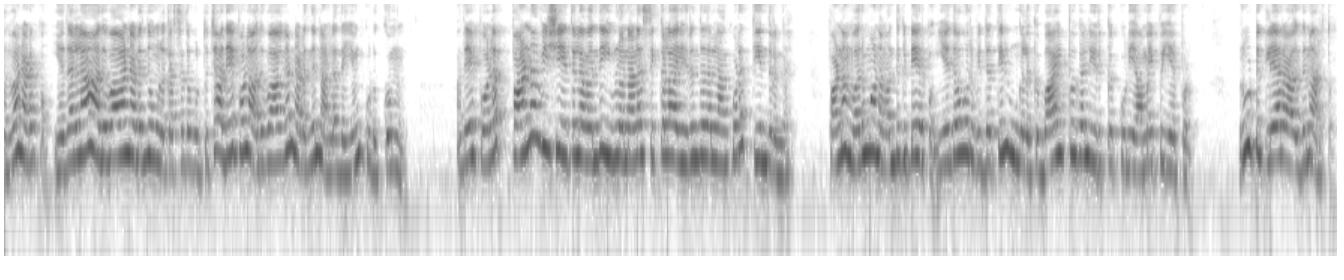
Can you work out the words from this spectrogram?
அதுவாக நடக்கும். எதெல்லாம் அதுவாக நடந்து உங்களுக்கு கஷ்டத்தை கொடுத்துச்சோ அதே போல் அதுவாக நடந்து நல்லதையும் கொடுக்கும். அதே போல் பண விஷயத்தில் வந்து இவ்வளோ நாளாக சிக்கலாக இருந்ததெல்லாம் கூட தீந்துருங்க பணம் வருமானம் வந்துக்கிட்டே இருக்கும். ஏதோ ஒரு விதத்தில் உங்களுக்கு வாய்ப்புகள் இருக்கக்கூடிய அமைப்பு ஏற்படும். ரூட்டு கிளியர் ஆகுதுன்னு அர்த்தம்.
